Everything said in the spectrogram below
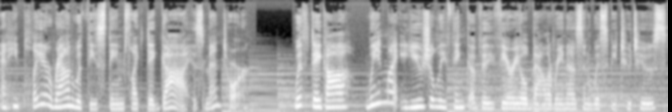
and he played around with these themes like Degas, his mentor. With Degas, we might usually think of ethereal ballerinas and wispy tutus,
